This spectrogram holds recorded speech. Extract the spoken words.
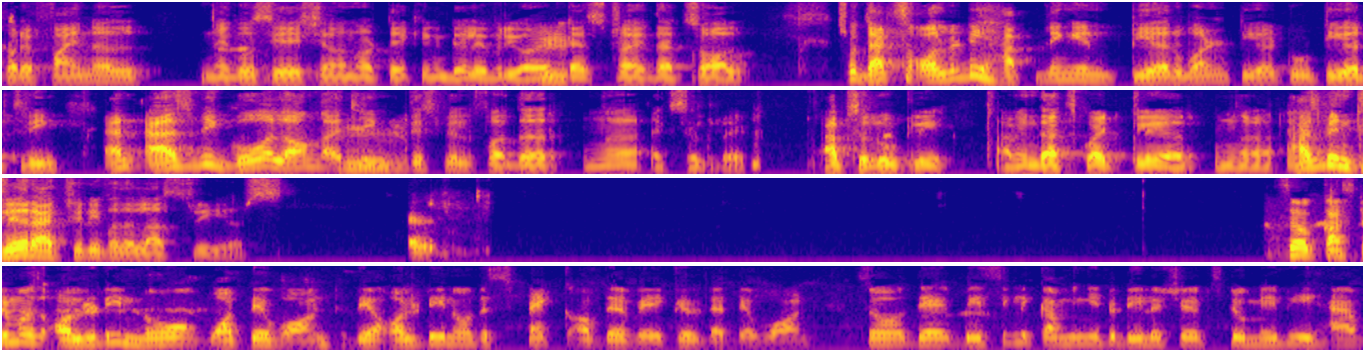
for a final negotiation or taking delivery or a Mm. test drive. That's all. So that's already happening in tier one, tier two, tier three. And as we go along, I think Mm. this will further uh, accelerate. Absolutely. I mean, that's quite clear. Uh, has been clear actually for the last three years. So customers already know what they want. They already know the spec of their vehicle that they want. So they're basically coming into dealerships to maybe have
